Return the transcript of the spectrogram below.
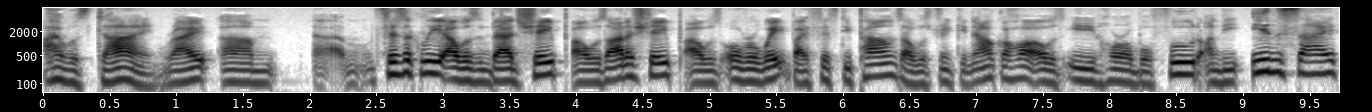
I was dying. Right. Um, um, physically, I was in bad shape. I was out of shape. I was overweight by 50 pounds. I was drinking alcohol. I was eating horrible food. On the inside,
